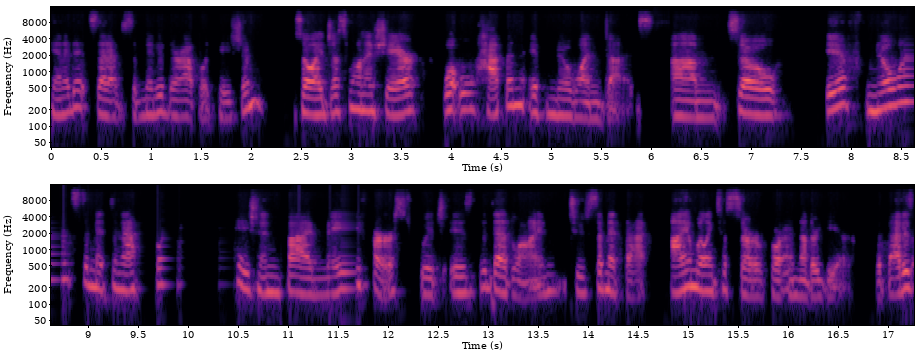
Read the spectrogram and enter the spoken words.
candidates that have submitted their application. So I just want to share what will happen if no one does. Um, so if no one submits an application by May 1st, which is the deadline to submit that, I am willing to serve for another year. But that is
